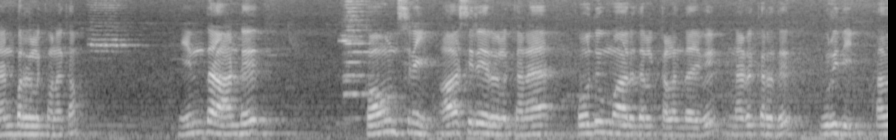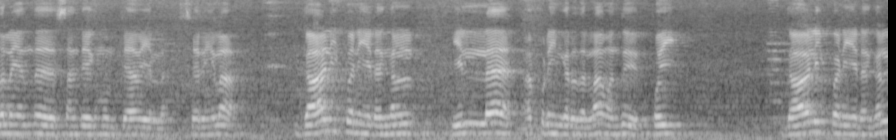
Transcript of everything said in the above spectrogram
நண்பர்களுக்கு வணக்கம். இந்த ஆண்டு கவுன்சிலிங் ஆசிரியர்களுக்கான பொது மாறுதல் கலந்தாய்வு நடக்கிறது. உறுதி. அதில் எந்த சந்தேகமும் தேவையில்லை. சரிங்களா? காலி பணியிடங்கள் இல்லை அப்படிங்கிறதெல்லாம் வந்து பொய். காலி பணியிடங்கள்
